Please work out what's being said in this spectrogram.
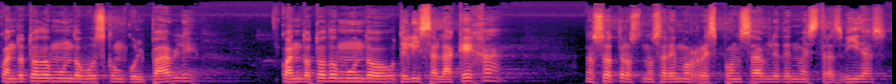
cuando todo mundo busca un culpable, cuando todo mundo utiliza la queja, nosotros nos haremos responsables de nuestras vidas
